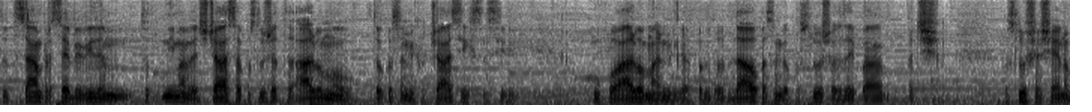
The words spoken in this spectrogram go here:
tudi sam pri sebi vidim, tudi nimam več časa poslušati albumov, tako kot sem jih včasih, sem si kupil album ali mi ga kdo dal, pa sem ga poslušal, zdaj pa pač poslušaš eno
